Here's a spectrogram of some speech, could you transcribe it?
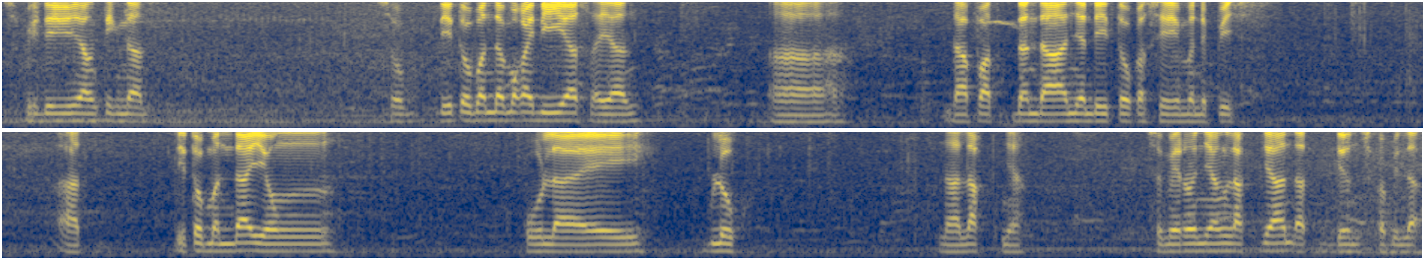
So, pwede yun yung tingnan. So, dito banda kay Diaz, ayan. Ah, dapat dandaan yan dito kasi manipis. At dito banda yung kulay blue na lock niya. So meron niyang lock dyan at doon sa kabila.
